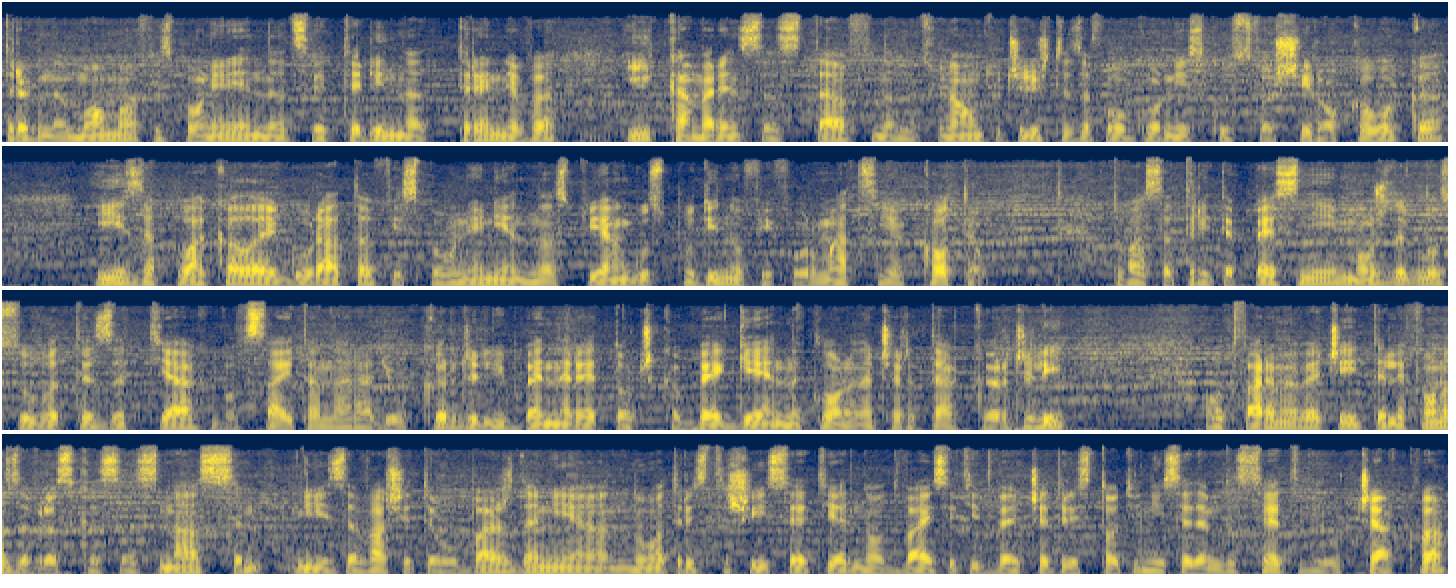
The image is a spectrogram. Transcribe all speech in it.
Тръгна Мома в изпълнение на Цветелина Тренева и камерен състав на Националното училище за фолклорни изкуства Широка лъка и Заплакала е гората в изпълнение на Стоян Господинов и формация Котел. Това са трите песни, може да гласувате за тях в сайта на Радио Кърджели bnr.bg наклонена черта Кърджели. Отваряме вече и телефона за връзка с нас и за вашите обаждания 0361 22 470 ви очаква.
